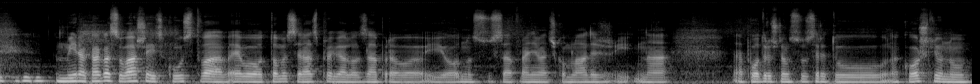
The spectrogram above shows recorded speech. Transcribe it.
Mira, kakva su vaše iskustva? Evo, o tome se raspravljalo zapravo i o odnosu sa Franjevačkom mladeži na na područnom susretu na Košljunu.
